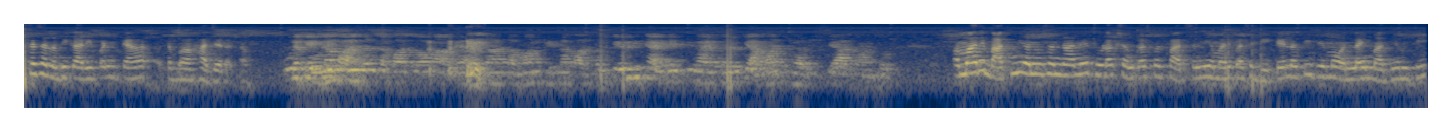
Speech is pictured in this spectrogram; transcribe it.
એફએસએલ અધિકારી પણ ત્યાં હાજર હતા. અમારે બાતમી અનુસંધાને થોડાક શંકાસ્પદ પાર્સલની અમારી પાસે ડિટેલ હતી જેમાં ઓનલાઈન માધ્યમથી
